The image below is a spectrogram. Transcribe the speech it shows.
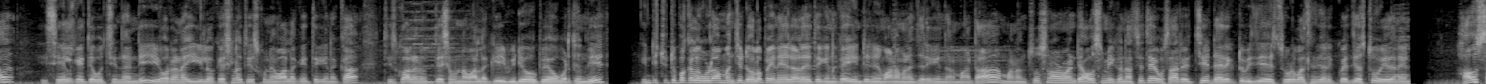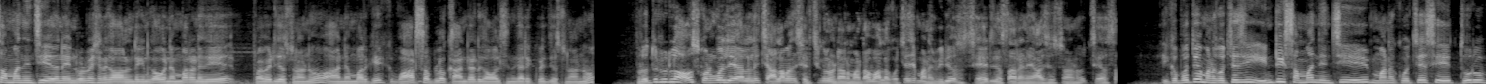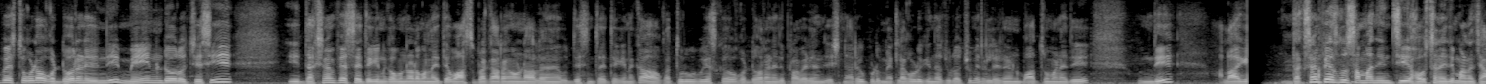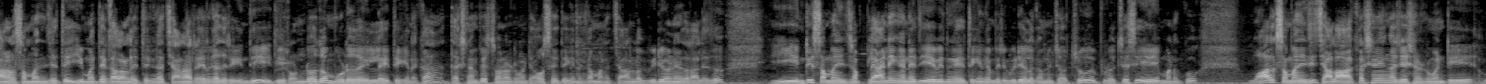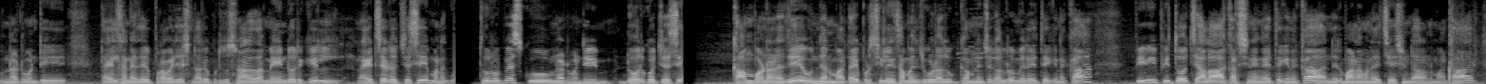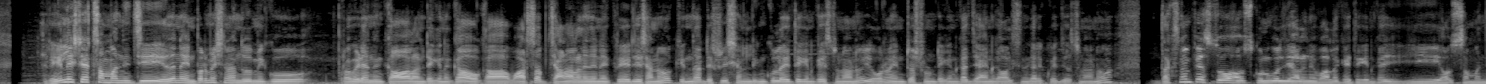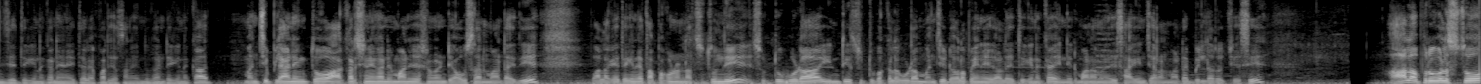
ఈ సేల్కి అయితే వచ్చిందండి. ఎవరైనా ఈ లొకేషన్లో తీసుకునే వాళ్ళకైతే కనుక తీసుకోవాలనే ఉద్దేశం ఉన్న వాళ్ళకి ఈ వీడియో ఉపయోగపడుతుంది. ఇంటి చుట్టుపక్కల కూడా మంచి డెవలప్ అయిన ఏరియాలో అయితే కనుక ఇంటి నిర్మాణం అనేది జరిగిందనమాట మనం చూసినటువంటి హౌస్ మీకు నచ్చితే ఒకసారి వచ్చి డైరెక్ట్ విజిట్ చేసి చూడవలసిందిగా రిక్వెస్ట్ చేస్తూ ఏదైనా హౌస్ సంబంధించి ఏదైనా ఇన్ఫర్మేషన్ కావాలంటే కనుక ఒక నెంబర్ అనేది ప్రొవైడ్ చేస్తున్నాను. ఆ నెంబర్కి వాట్సాప్లో కాంటాక్ట్ కావాల్సిందిగా రిక్వెస్ట్ చేస్తున్నాను. ప్రొద్దుటూరులో హౌస్ కొనుగోలు చేయాలని చాలా మంది సెర్చ్లు ఉంటారనమాట వాళ్ళకి వచ్చేసి మన వీడియోస్ షేర్ చేస్తారని ఆశిస్తున్నాను. చేస్తా ఇకపోతే మనకు వచ్చేసి ఇంటికి సంబంధించి మనకు వచ్చేసి తూర్పు ఫేస్తో కూడా ఒక డోర్ అనేది ఉంది. మెయిన్ డోర్ వచ్చేసి ఈ దక్షిణం ఫేస్ అయితే కనుక ఉండడం వల్ల అయితే వాస్తు ప్రకారంగా ఉండాలనే ఉద్దేశంతో అయితే కనుక ఒక తూర్పు ఫేస్కి ఒక డోర్ అనేది ప్రొవైడ్ చేసినారు. ఇప్పుడు మెట్లగూడ కింద చూడొచ్చు. మీరు లెనిన్ బాత్రూమ్ అనేది ఉంది. అలాగే దక్షిణ ఫేస్కు సంబంధించి హౌస్ అనేది మన ఛానల్ సంబంధించి అయితే ఈ మధ్య కాలంలో అయితే కనుక చాలా రేర్గా జరిగింది. ఇది రెండోదో మూడోదో ఇల్లు అయితే కనుక దక్షిణ ఫేస్ ఉన్నటువంటి హౌస్ అయితే కనుక మన ఛానల్లో వీడియో అనేది రాలేదు. ఈ ఇంటికి సంబంధించిన ప్లానింగ్ అనేది ఏ విధంగా అయితే కనుక మీరు వీడియోలో గమనించవచ్చు. ఇప్పుడు వచ్చేసి మనకు వాళ్ళకి సంబంధించి చాలా ఆకర్షణీయంగా చేసినటువంటి ఉన్నటువంటి టైల్స్ అనేది ప్రొవైడ్ చేసినారు ఇప్పుడు చూస్తున్నారు కదా మెయిన్ డోర్కి రైట్ సైడ్ వచ్చేసి మనకు తూర్పు ఫేస్కు ఉన్నటువంటి డోర్కి వచ్చేసి కాంపౌండ్ అనేది ఉందన్నమాట. ఇప్పుడు సీలింగ్ సంబంధించి కూడా గమనించగలరు. మీరైతే కనుక పీవీపీతో చాలా ఆకర్షణీయంగా అయితే కనుక నిర్మాణం అనేది చేసి ఉండాలన్నమాట. రియల్ ఎస్టేట్ సంబంధించి ఏదైనా ఇన్ఫర్మేషన్ అందు మీకు ప్రొవైడ్ అనేది కావాలంటే కనుక ఒక వాట్సాప్ ఛానల్ అనేది నేను క్రియేట్ చేశాను. కింద డిస్క్రిప్షన్ లింకులు అయితే కనుక ఇస్తున్నాను. ఎవరైనా ఇంట్రెస్ట్ ఉంటే కనుక జాయిన్ కావాల్సిందిగా రిక్వెస్ట్ చేస్తున్నాను. దక్షిణం ఫేస్తో హౌస్ కొనుగోలు చేయాలనే వాళ్ళకైతే కనుక ఈ హౌస్ సంబంధించి అయితే కనుక నేనైతే రెఫర్ చేస్తాను. ఎందుకంటే కనుక మంచి ప్లానింగ్తో ఆకర్షణీయంగా నిర్మాణం చేసినటువంటి హౌస్ అనమాట ఇది. వాళ్ళకైతే కనుక తప్పకుండా నచ్చుతుంది. చుట్టూ కూడా ఇంటి చుట్టుపక్కల కూడా మంచి డెవలప్ అయిన ఏరియాలో అయితే కనుక ఈ నిర్మాణం అనేది సాగించాలన్నమాట బిల్డర్ వచ్చేసి. ఆల్ అప్రూవల్స్తో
